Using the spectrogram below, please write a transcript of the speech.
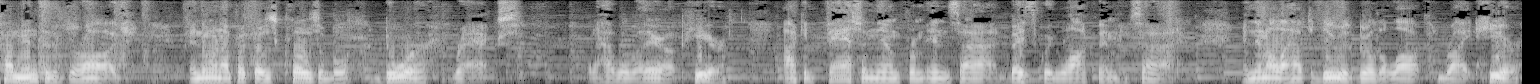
come into the garage. And then when I put those closable door racks that I have over there up here, I can fasten them from inside, basically lock them inside. And then all I have to do is build a lock right here,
